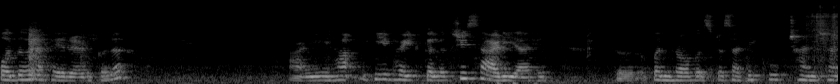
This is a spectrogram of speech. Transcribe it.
पदर आहे रेड कलर आणि हा ही व्हाईट कलरची साडी आहे. तर पंधरा ऑगस्टसाठी खूप छान छान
